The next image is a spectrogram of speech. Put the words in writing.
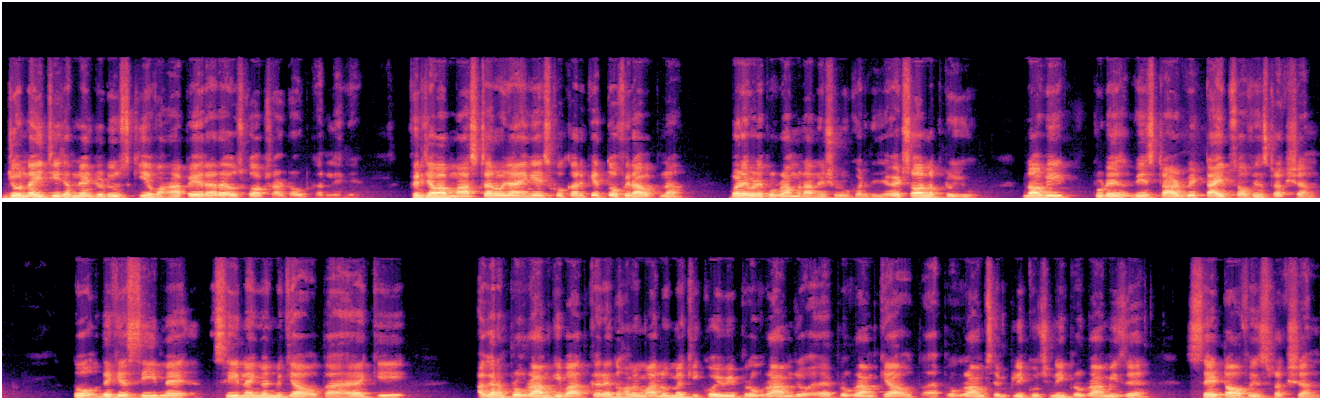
जो नई चीज़ हमने इंट्रोड्यूस की है, वहाँ पे एरर है, उसको आप शॉर्ट आउट कर लेंगे। फिर जब आप मास्टर हो जाएँगे इसको करके तो फिर आप अपना बड़े बड़े प्रोग्राम बनाने शुरू कर दीजिएगा। It's all up to you now we today we start with types of instruction तो देखिए सी में सी लैंग्वेज में क्या होता है कि अगर हम प्रोग्राम की बात करें तो हमें मालूम है कि कोई भी प्रोग्राम जो है प्रोग्राम क्या होता है? प्रोग्राम सिंपली कुछ नहीं program is a set of instruction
